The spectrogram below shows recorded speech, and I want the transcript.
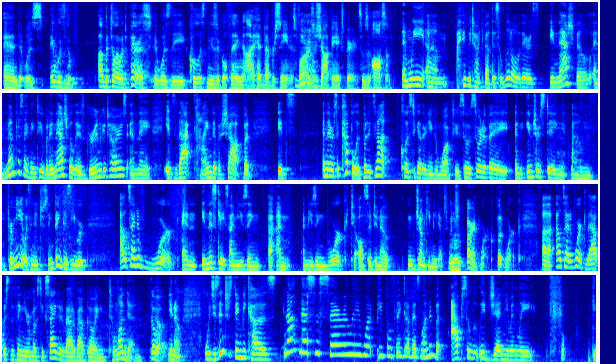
and it was it was the up until I went to Paris, it was the coolest musical thing I have ever seen as far as a shopping experience. It was awesome. And we, um, I think we talked about this a little. There's in Nashville and Memphis, I think too. But in Nashville, there's Gruhn guitars, and they it's that kind of a shop. But it's and there's a couple, but it's not close together and you can walk to. So it's sort of a an interesting. Um, for me, it was an interesting thing because you were outside of work, and in this case, I'm using uh, I'm I'm using work to also denote junkie meetups, which aren't work but work. Uh, outside of work, that was the thing you were most excited about about going to London. Go, Yeah. you know, which is interesting because not necessarily what people think of as London, but absolutely genuinely f-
